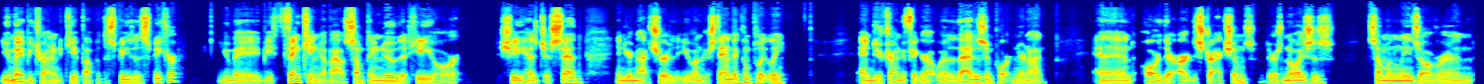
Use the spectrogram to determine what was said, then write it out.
You may be trying to keep up with the speed of the speaker. You may be thinking about something new that he or she has just said, and you're not sure that you understand it completely. And you're trying to figure out whether that is important or not. And or there are distractions, there's noises, someone leans over and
